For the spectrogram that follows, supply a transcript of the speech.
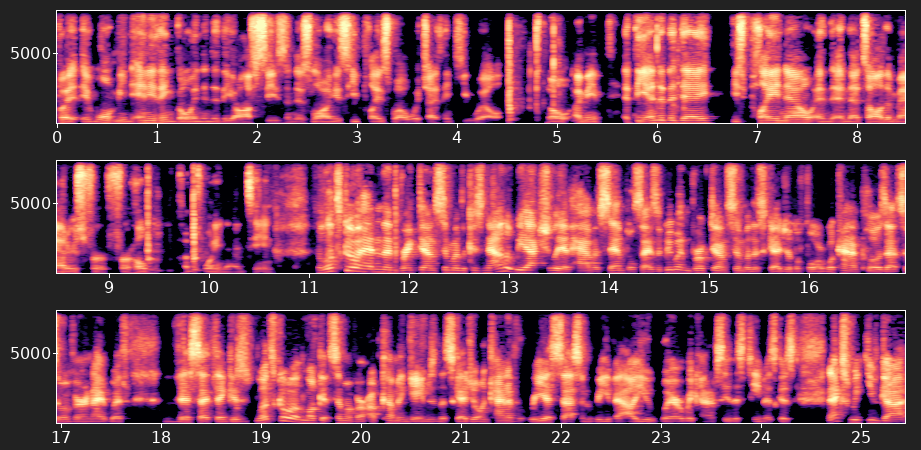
But it won't mean anything going into the offseason as long as he plays well, which I think he will. So, I mean, at the end of the day, He's playing now, and, and that's all that matters for for hope come 2019. So let's go ahead and then break down some of the because now that we actually have, have a sample size, like we went and broke down some of the schedule before, we'll kind of close out some of our night with this. I think is let's go and look at some of our upcoming games in the schedule and kind of reassess and revalue where we kind of see this team is because next week you've got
